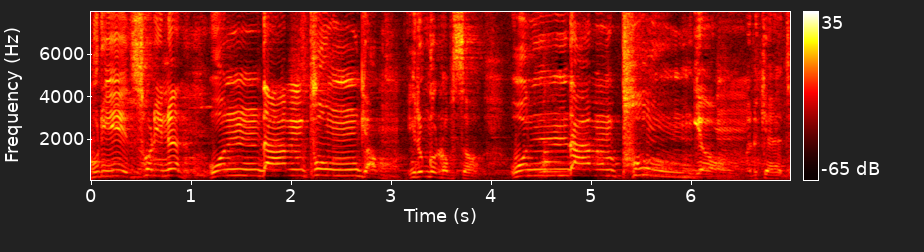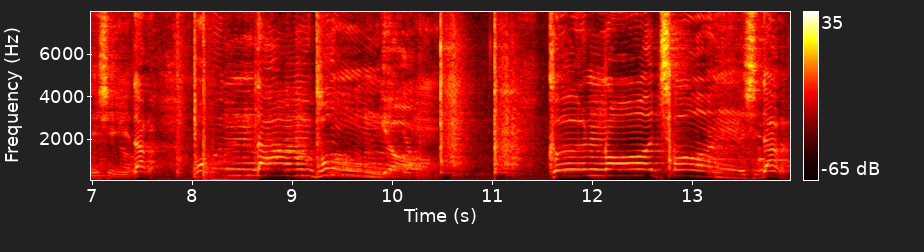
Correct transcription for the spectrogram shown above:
우리 소리는 운담풍경. 이런 건 없어. 운담풍경. 이렇게 해야지. 시작. 운담풍경 근호천. 시작.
